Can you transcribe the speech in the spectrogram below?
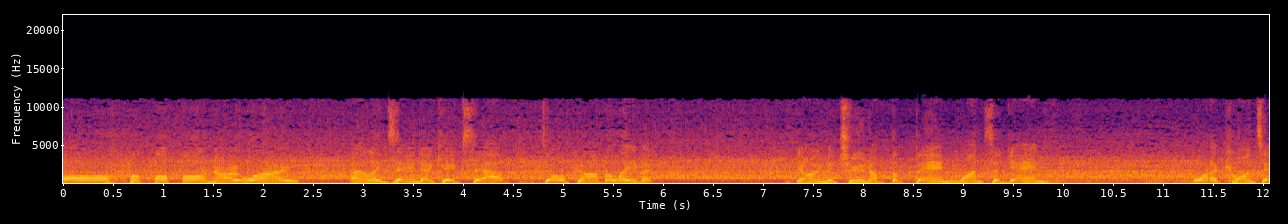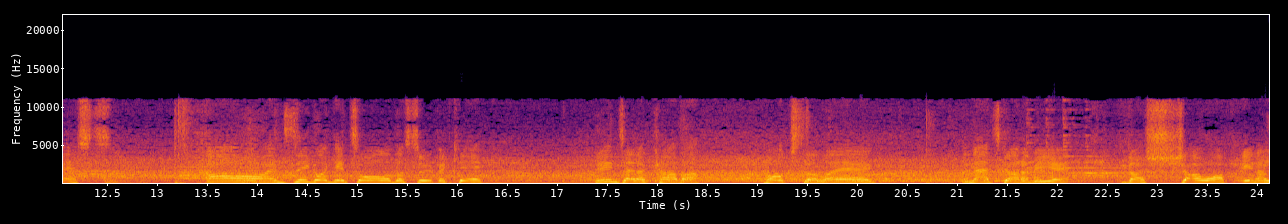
Oh, no way. Alexander kicks out. Dolph can't believe it. Going to tune up the band once again. What a contest. Oh, and Ziggler gets all of the super kick. Into the cover. Hooks the leg. And that's going to be it. The show off in a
